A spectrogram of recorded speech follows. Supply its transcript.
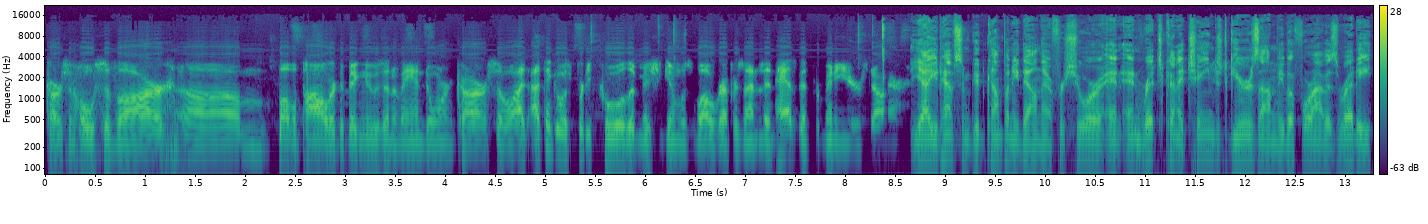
Carson Hocevar, um, Bubba Pollard, the big news in a Van Dorn car. So I, I, think it was pretty cool that Michigan was well represented and has been for many years down there. Yeah, you'd have some good company down there for sure. And and Rich kind of changed gears on me before I was ready.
